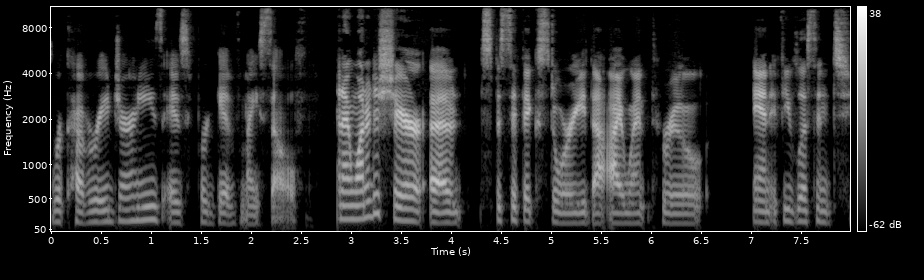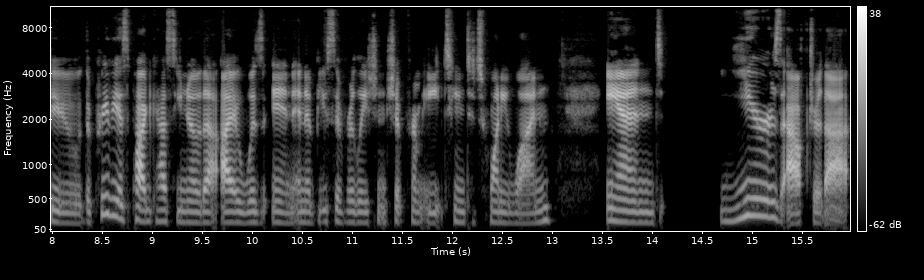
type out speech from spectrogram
recovery journeys is forgive myself. And I wanted to share a specific story that I went through and if you've listened to the previous podcast, you know that I was in an abusive relationship from 18 to 21. And years after that,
